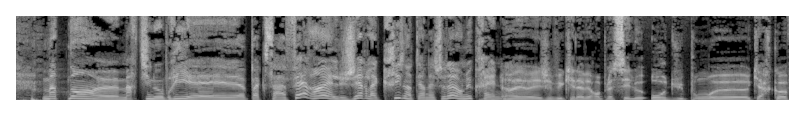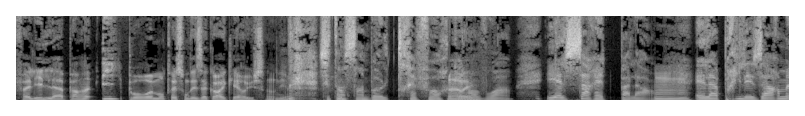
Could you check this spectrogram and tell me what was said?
Maintenant, euh, Martine Aubry, elle a pas que ça à faire. Hein, elle gère la crise internationale en Ukraine. Ouais, ouais, j'ai vu qu'elle avait remplacé le haut du pont euh, Kharkov à Lille là par un I pour montrer son désaccord avec les Russes. hein. C'est un symbole très fort Ah qu'elle envoie. Et elle s'arrête pas là. Mhm. Elle a pris les armes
